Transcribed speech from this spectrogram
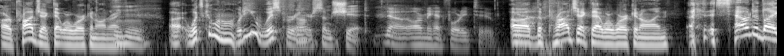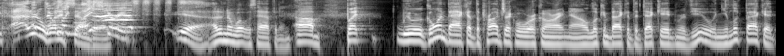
our project that we're working on right. Uh, what's going on? what are you whispering or some shit? No, Army had 42. uh, the project that we're working on. It sounded like I don't know There what was it like sounded like. Yeah, I don't know what was happening. Um, but we were going back at the project we're working on right now, looking back at the decade in review, and you look back at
